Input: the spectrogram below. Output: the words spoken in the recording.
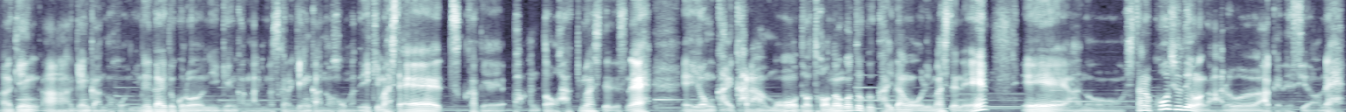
あ玄あ玄関の方にね、台所に玄関がありますから、玄関の方まで行きまして、つっかけパンと吐きましてですね、えー、4階からもう怒涛のごとく階段を降りましてね、えー、あの下の公衆電話があるわけですよね。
